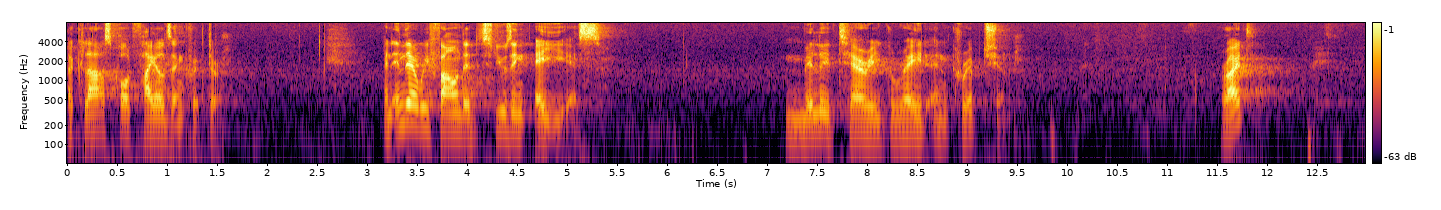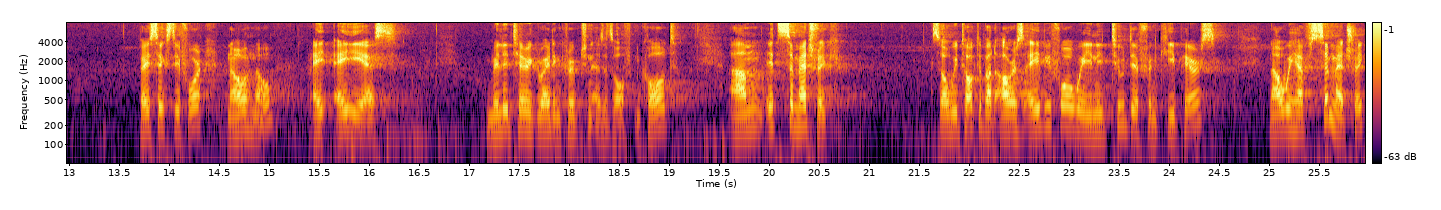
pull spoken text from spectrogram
a class called Files Encryptor. And in there we found that it's using AES, military grade encryption. Right? Base 64? No, no. A AES, military grade encryption as it's often called. Um, it's symmetric. So we talked about RSA before, where you need two different key pairs. Now we have symmetric,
